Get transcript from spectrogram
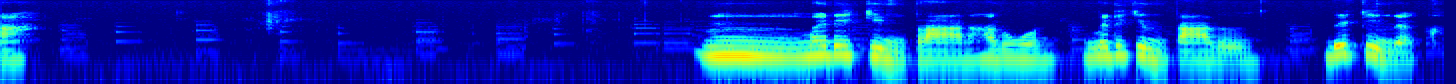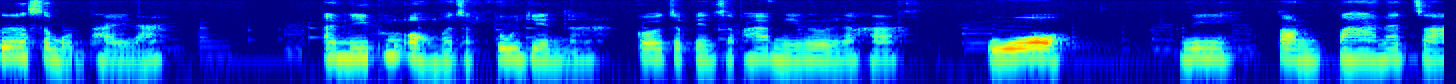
นะ อืม ไม่ได้กลิ่นปลานะคะทุกคน ไม่ได้กลิ่นปลาเลย ได้กลิ่นแต่เครื่องสมุนไพรนะ อันนี้เพิ่งออกมาจากตู้เย็นนะ ก็จะเป็นสภาพนี้เลยนะคะโว้นี่ตอนปลานะจ๊ะ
